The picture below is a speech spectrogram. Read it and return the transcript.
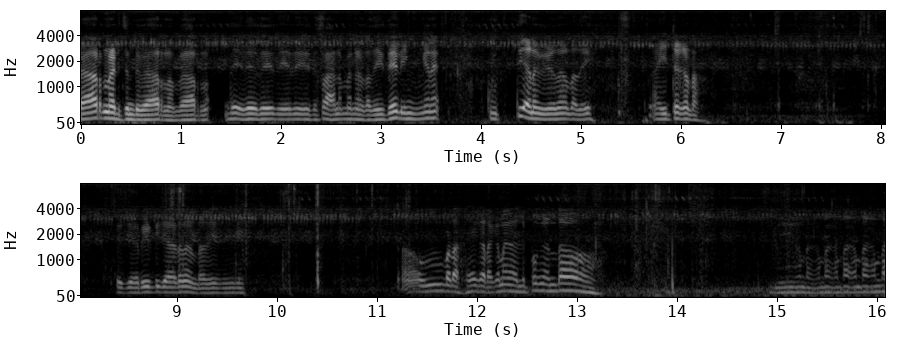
വേറെണ്ണം അടിച്ചിട്ടുണ്ട് വേറെണ്ണം വേറെണ്ണം. ഇതേ സാധനം തന്നെ ഉണ്ടത് ഇതേ ഇങ്ങനെ കുത്തിയാണ് വീഴുന്നുണ്ടത് അതേ ഐറ്റം കണ്ട ചെറിയിട്ട് ചാടുന്നുണ്ട് അതേ ഇത് അമ്പടാ കിടക്കണ കലിപ്പം കണ്ടോ? കണ്ട കണ്ട കണ്ട കണ്ട കണ്ട.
